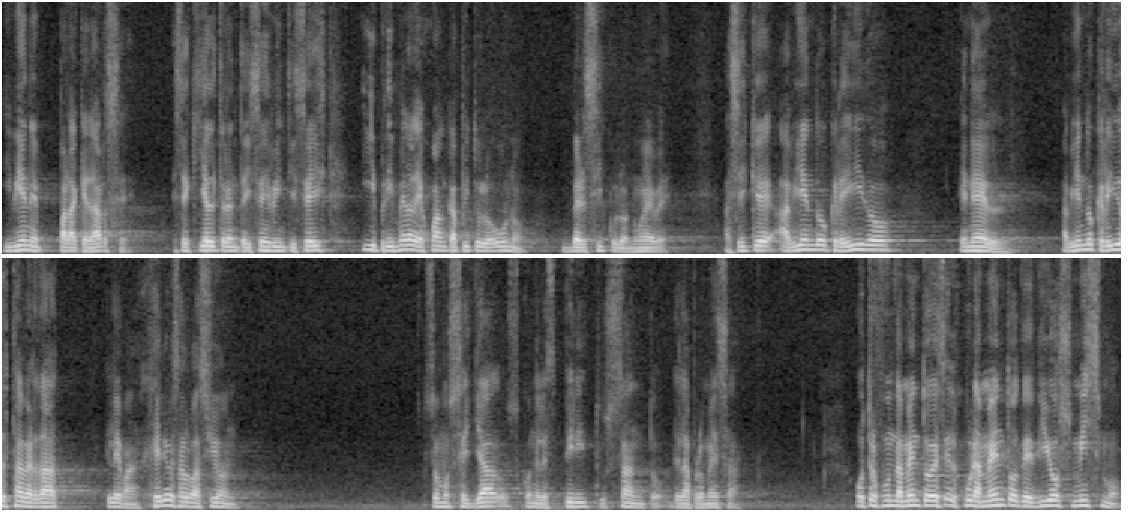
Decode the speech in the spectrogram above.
y viene para quedarse. Ezequiel 36, 26 y Primera de Juan capítulo 1, versículo 9. Así que habiendo creído en Él, habiendo creído esta verdad, el Evangelio de Salvación, somos sellados con el Espíritu Santo de la promesa. Otro fundamento es el juramento de Dios mismo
